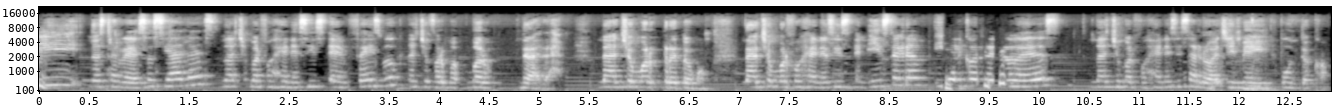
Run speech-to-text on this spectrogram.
y nuestras redes sociales, Nacho Morfogénesis en Facebook, Nacho, Mor nada, Nacho Mor retomo, Nacho Morfogénesis en Instagram y el correo es nachomorfogénesis.gmail.com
